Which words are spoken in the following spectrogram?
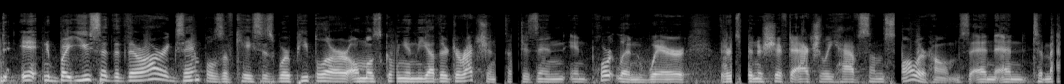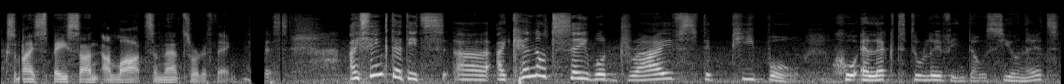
It, but you said that there are examples of cases where people are almost going in the other direction, such as in, in Portland, where there's been a shift to actually have some smaller homes and, and to maximize space on, on lots and that sort of thing. Yes. I think that it's, uh, I cannot say what drives the people who elect to live in those units.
